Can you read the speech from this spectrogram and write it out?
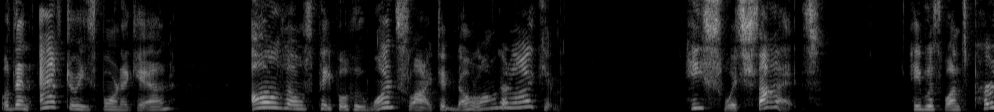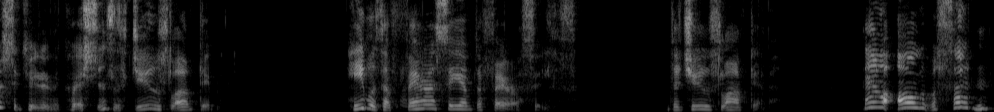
Well, then, after he's born again, all those people who once liked him no longer like him. He switched sides. He was once persecuting the Christians, the Jews loved him. He was a Pharisee of the Pharisees. The Jews loved him. Now, all of a sudden,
